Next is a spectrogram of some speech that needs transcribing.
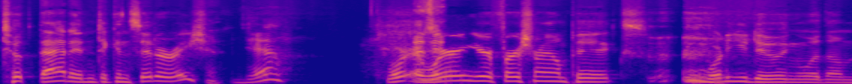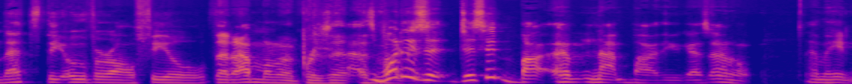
took that into consideration. Yeah. Where, Is it- where are your first round picks? what are you doing with them? That's the overall feel that I'm going to present. As what my is it? Does it bo- um, not bother you guys? I don't. I mean,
